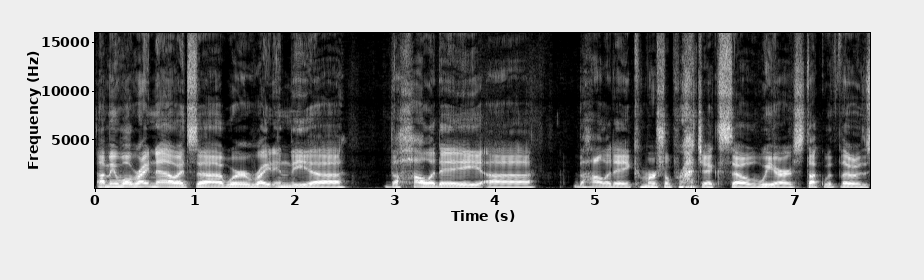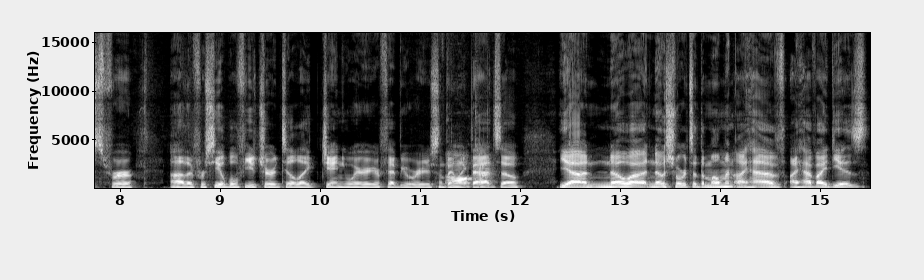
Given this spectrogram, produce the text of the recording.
I mean, well, right now it's uh, we're right in the uh, the holiday uh, the holiday commercial projects, so we are stuck with those for uh, the foreseeable future until like January or February or something Oh, like okay. that. So yeah, no uh, no shorts at the moment. I have I have ideas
